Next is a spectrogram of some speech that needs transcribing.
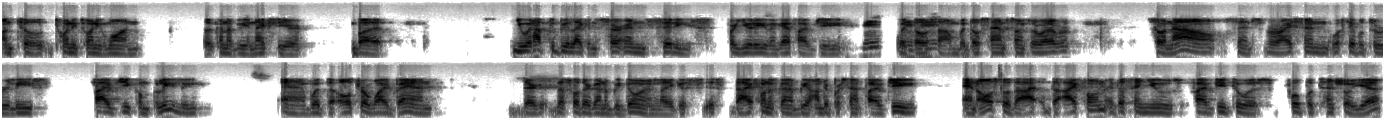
until 2021. That's gonna be next year, but you would have to be like in certain cities for you to even get 5G Mhm, with those mhm. um with those Samsungs or whatever. So now, since Verizon was able to release 5G completely, and with the ultra wide band, they're that's what they're going to be doing. Like, it's, it's the iPhone is going to be 100% 5G, and also the the iPhone it doesn't use 5G to its full potential yet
